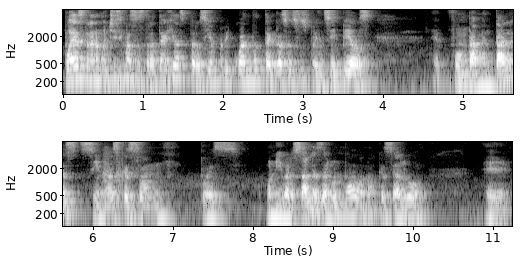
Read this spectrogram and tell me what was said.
puedes tener muchísimas estrategias, pero siempre y cuando tengas esos principios eh, fundamentales, si no es que son pues universales de algún modo, ¿no? Que sea algo eh,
